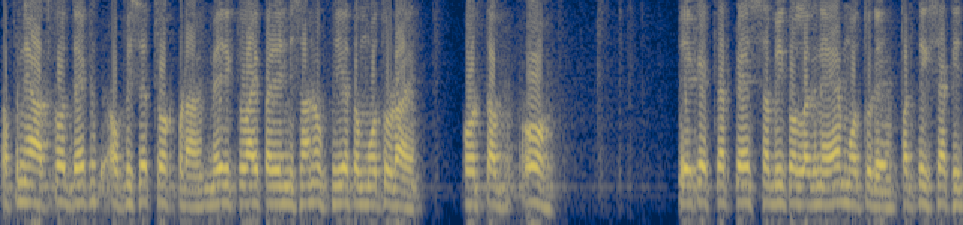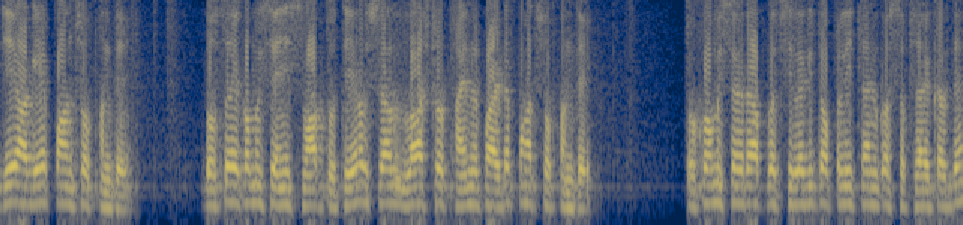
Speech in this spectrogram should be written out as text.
अपने हाथ को देख, ऑफिसर चौक पड़ा। मेरी कलाई पर निशान ये तो मौत उड़ा है। और तब, ओह एक एक करके सभी को लगने हैं मोतुड़े प्रतीक्षा कीजिए, आगे पाँच सौ फंदे। दोस्तों ये कॉमिक्स यहीं समाप्त होती है और उसका लास्ट और फाइनल पार्ट है पाँच सौ फंदे। तो कॉमिक्स अगर आपको अच्छी लगी तो प्लीज़ चैनल को सब्सक्राइब कर दें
